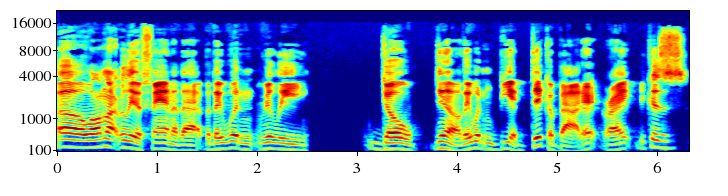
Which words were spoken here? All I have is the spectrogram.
oh, well, I'm not really a fan of that, but they wouldn't really go, you know, they wouldn't be a dick about it, right? Because,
